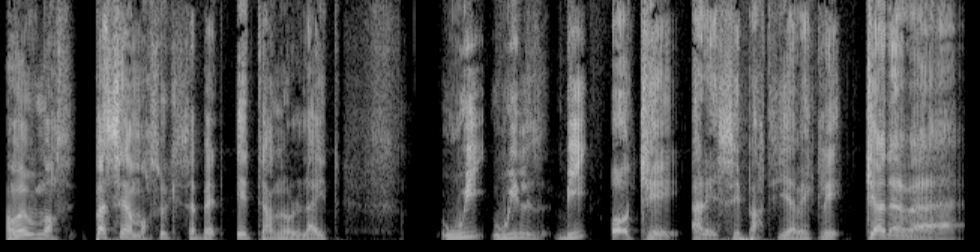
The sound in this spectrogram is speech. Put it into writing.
On va vous passer un morceau qui s'appelle Eternal Light. We will be okay. Allez, c'est parti avec les cadavres.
